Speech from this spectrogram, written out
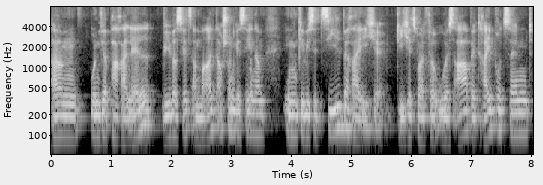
und wir parallel, wie wir es jetzt am Markt auch schon gesehen haben, in gewisse Zielbereiche, die ich jetzt mal für USA bei 3%,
